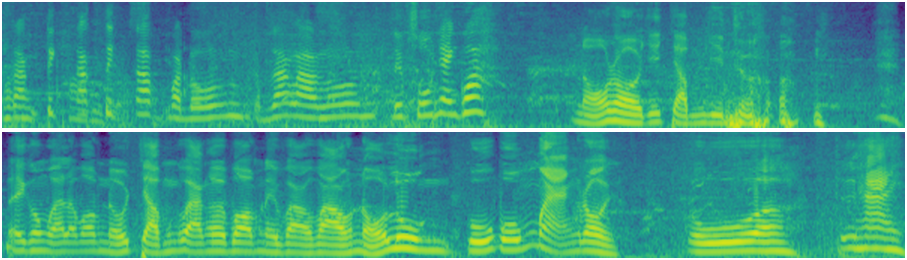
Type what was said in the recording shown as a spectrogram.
Nó đang tích tắc tích tắc và nó cảm giác là nó đếm số nhanh quá. Nổ rồi chỉ chậm gì nữa đây không phải là bom nổ chậm các bạn ơi bom này vào vào nổ luôn cú bốn mạng rồi. Trụ ờ, thứ hai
